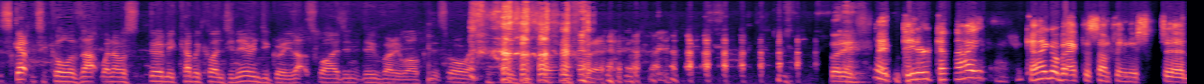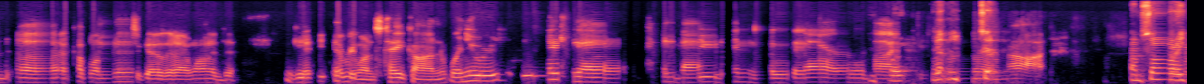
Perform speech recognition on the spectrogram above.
skeptical of that when I was doing my chemical engineering degree. That's why I didn't do very well because it's all exercise. but Hey, Peter, can I can I go back to something you said uh, a couple of minutes ago that I wanted to get everyone's take on when you were making a value things what they are or by let me or not. I'm sorry,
